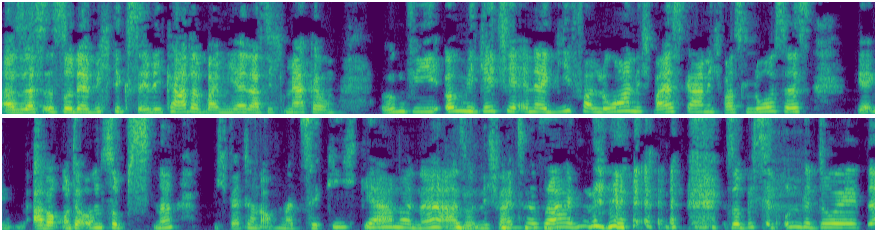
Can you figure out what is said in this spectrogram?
Also das ist so der wichtigste Indikator bei mir, dass ich merke, irgendwie, irgendwie geht hier Energie verloren. Ich weiß gar nicht, was los ist. Aber unter uns, ne, ich werde dann auch mal zickig gerne, ne, also nicht weiter sagen. so ein bisschen Ungeduld, ne?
